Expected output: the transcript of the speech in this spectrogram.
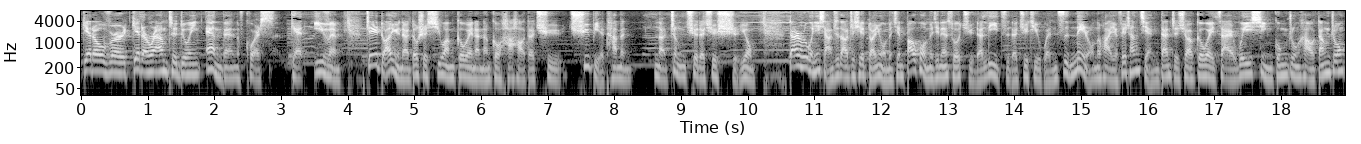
get over、get around to doing and then of course get even。这些短语呢，都是希望各位呢能够好好的去区别它们。那正确的去使用。当然，如果你想知道这些短语，我们今天包括我们今天所举的例子的具体文字内容的话，也非常简单，只需要各位在微信公众号当中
